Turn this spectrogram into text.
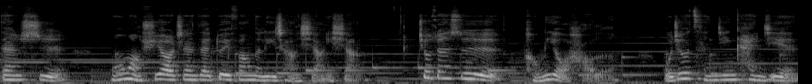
但是。往往需要站在对方的立场想一想，就算是朋友好了，我就曾经看见，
